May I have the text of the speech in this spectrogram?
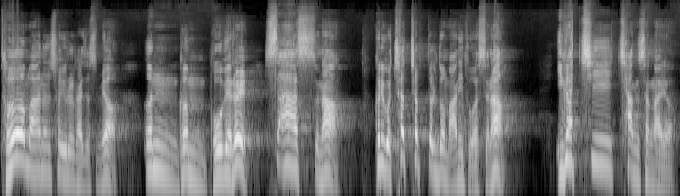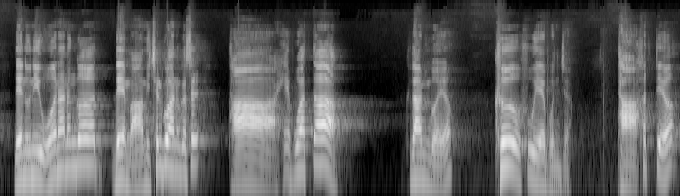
더 많은 소유를 가졌으며 은, 금, 보배를 쌓았으나 그리고 처첩들도 많이 두었으나 이같이 창성하여 내 눈이 원하는 것, 내 마음이 즐거워하는 것을 다 해보았다. 그 다음이 뭐예요? 그 후에 본적. 다 헛되어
